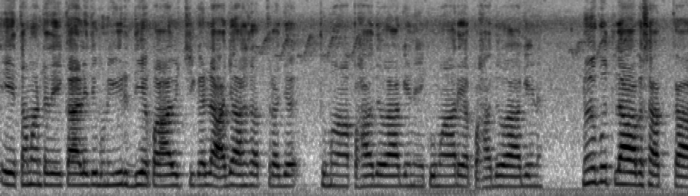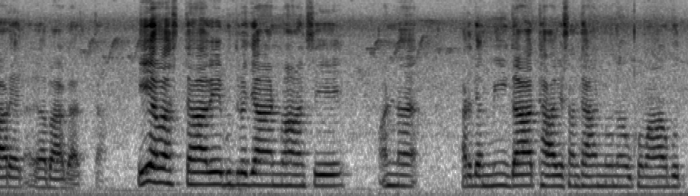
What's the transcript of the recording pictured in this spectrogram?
ඒ Tamanට ඒ කාලේ තිබුණු 이르දිය පාවිච්චි කරලා අජාසත් රජතුමා පහදවාගෙන ඒ කුමාරයා පහදවාගෙන නොයෙකුත් ලාභ සත්කාර ලබා ගත්තා. ඒ අවස්ථාවේ බුදුරජාණන් වහන්සේ අන්න අර දැන් මේ ගාථාවේ සඳහන් වුණ උපමාවකුටත්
